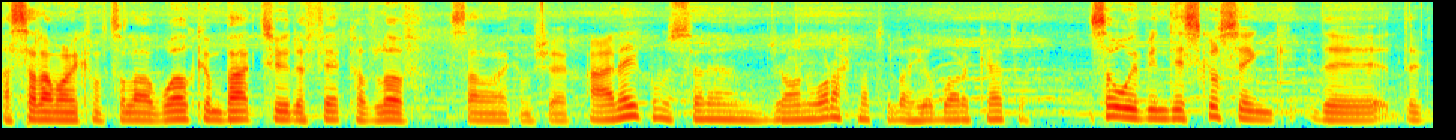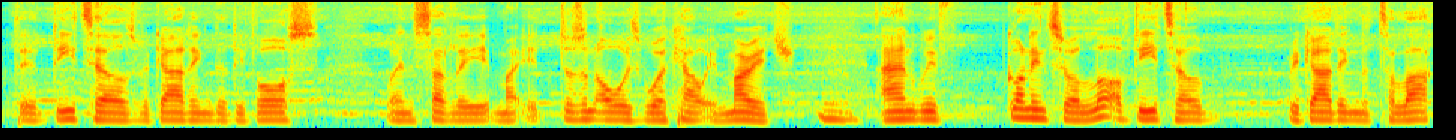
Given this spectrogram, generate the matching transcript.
Assalamu alaikum wa. Welcome back to the fiqh of love. Assalamu alaikum, Sheikh. Alaykum salam, John wa rahmatullahi wa barakatuh. So we've been discussing the, the, the details regarding the divorce when sadly it, might, it doesn't always work out in marriage. Mm. And we've gone into a lot of detail regarding the talaq,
